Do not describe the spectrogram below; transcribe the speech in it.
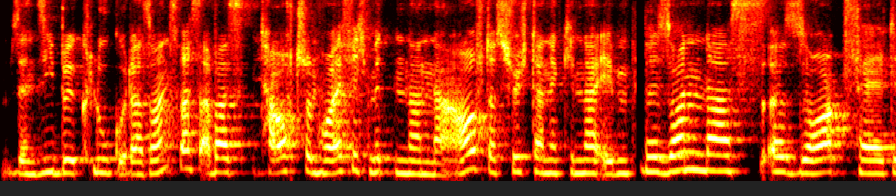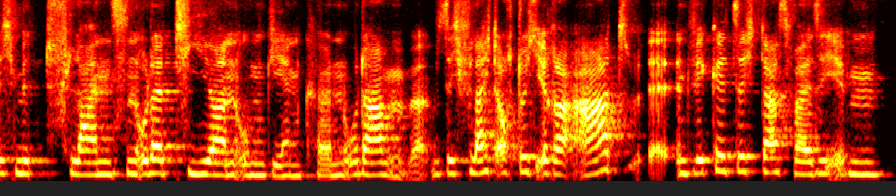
sensibel, klug oder sonst was, aber es taucht schon häufig miteinander auf, dass schüchterne Kinder eben besonders äh, sorgfältig mit Pflanzen oder Tieren umgehen können oder äh, sich vielleicht auch durch ihre Art äh, entwickelt sich das, weil sie eben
